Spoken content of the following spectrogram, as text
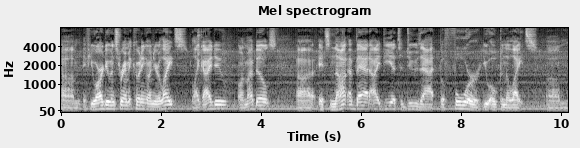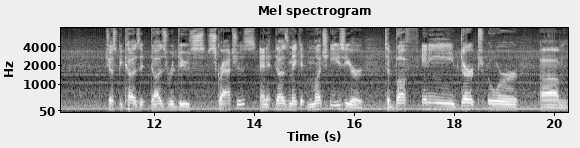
um, if you are doing ceramic coating on your lights, like I do on my builds, uh, it's not a bad idea to do that before you open the lights. Um, just because it does reduce scratches and it does make it much easier to buff any dirt or um,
